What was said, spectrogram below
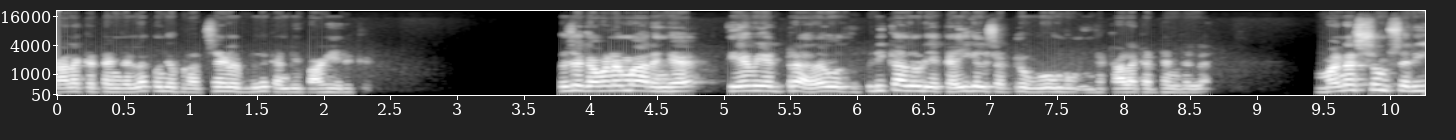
காலகட்டங்களில் கொஞ்சம் பிரச்சனைகள் கண்டிப்பாக இருக்குது கொஞ்சம் கவனமாக இருங்க. தேவையற்ற அதாவது உங்களுக்கு பிடிக்காதவருடைய கைகள் சற்று ஓங்கும் இந்த காலகட்டங்களில். மனசும் சரி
